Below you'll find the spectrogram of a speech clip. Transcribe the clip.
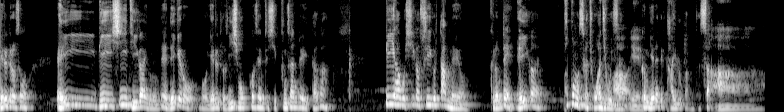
예를 들어서 A, B, C, D가 있는데 네 개로 뭐 예를 들어서 25%씩 분산돼 있다가 B하고 C가 수익을 딱 내요. 그런데 A가 퍼포먼스가 좋아지고 있어요. 아, 예. 그럼 얘네들이 다 이리로 갑니다. 싹. 아,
